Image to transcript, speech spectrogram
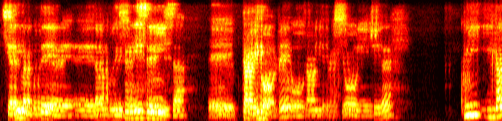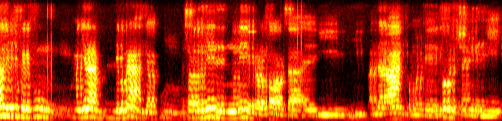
si arriva al potere eh, da una posizione estremista eh, tramite golpe o tramite pressioni, eccetera. Qui il caso invece fu che fu in maniera democratica. Salvatore Allende non ebbe però la forza eh, di, di, andare avanti con molte riforme, c'è anche degli,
